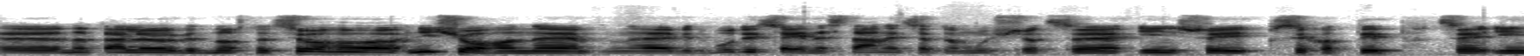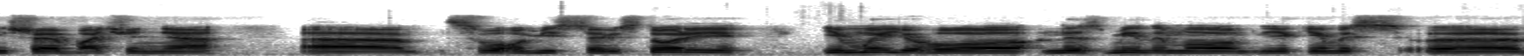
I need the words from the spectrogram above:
е, Наталю, відносно цього. Нічого не відбудеться і не станеться, тому що це інший психотип, це інше бачення е, свого місця в історії, і ми його не змінимо якимись е,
